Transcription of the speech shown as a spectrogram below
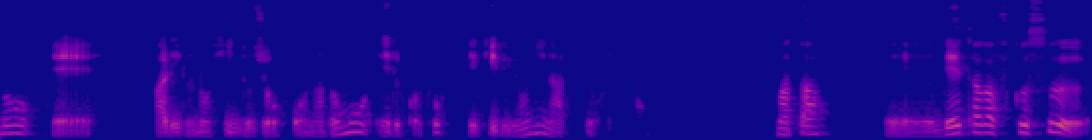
の、え、アリルの頻度情報なども得ることができるようになっております。また、え、データが複数、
